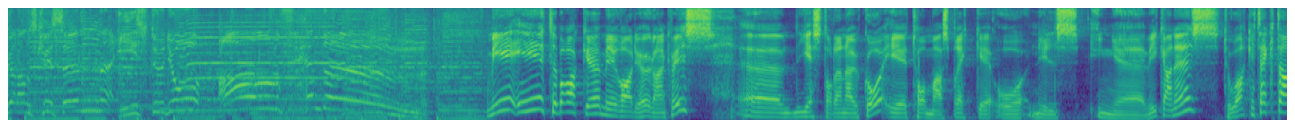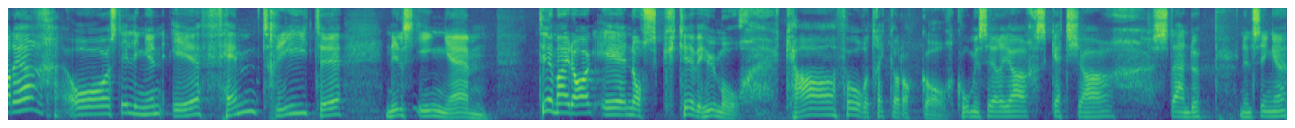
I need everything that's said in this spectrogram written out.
Haugalandsquizen. I studio, Alf Henden. Vi er tilbake med Radio Haugland-quiz. Uh, gjester denne uka er Thomas Brekke og Nils Inge Vikanes. To arkitekter der, og stillingen er 5-3 til Nils Inge. Temaet i dag er norsk TV-humor. Hva foretrekker dere? Komiserier, sketsjer, standup? Nils Inge?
